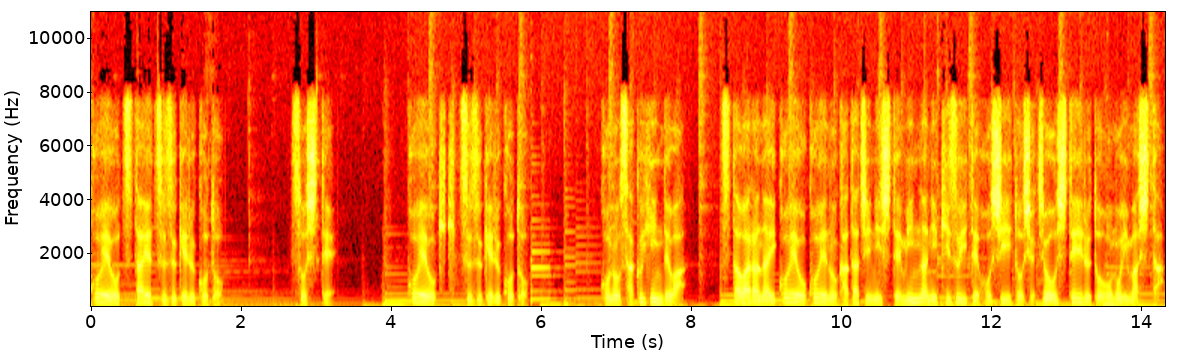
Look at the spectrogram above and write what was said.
声を伝え続けること。そして、声を聞き続けること。この作品では、伝わらない声を声の形にしてみんなに気づいてほしいと主張していると思いました。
